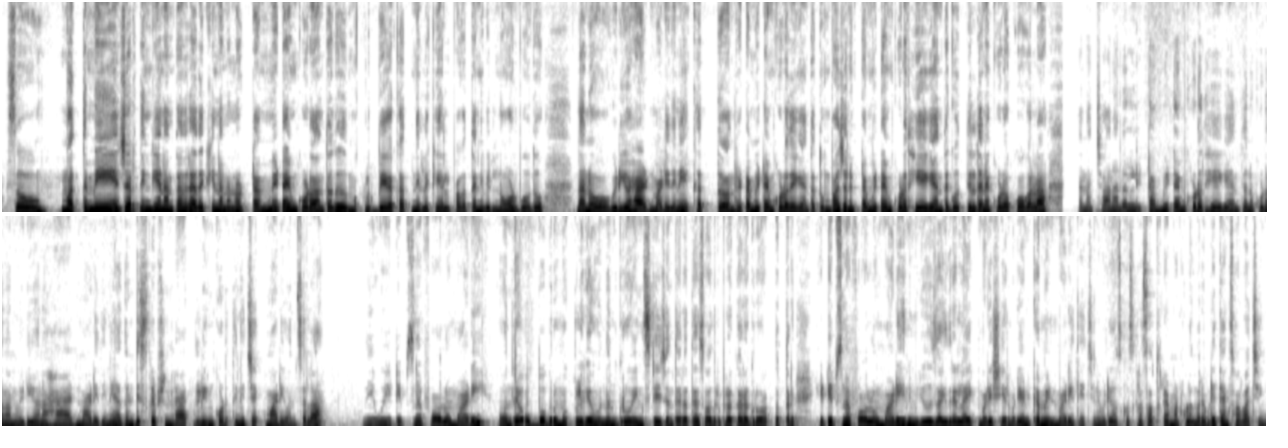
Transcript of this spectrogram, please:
ಸೊ ಮತ್ತು ಮೇಜರ್ ಥಿಂಗ್ ಏನಂತಂದರೆ ಅದಕ್ಕಿಂತ ನಾವು ಟಮ್ಮಿ ಟೈಮ್ ಕೊಡೋ ಅಂಥದ್ದು ಮಕ್ಳಿಗೆ ಬೇಗ ಕತ್ತು ಹೆಲ್ಪ್ ಆಗುತ್ತೆ. ನೀವು ಇಲ್ಲಿ ನೋಡ್ಬೋದು. ನಾನು ವಿಡಿಯೋ ಹ್ಯಾಡ್ ಮಾಡಿದ್ದೀನಿ. ಕತ್ತು ಅಂದರೆ ಟಮ್ಮಿ ಟೈಮ್ ಕೊಡೋದು ಹೇಗೆ ಅಂತ. ತುಂಬ ಜನಕ್ಕೆ ಟಮ್ಮಿ ಟೈಮ್ ಕೊಡೋದು ಹೇಗೆ ಅಂತ ಗೊತ್ತಿಲ್ಲದೇ ಕೊಡೋಕ್ಕೋಗಲ್ಲ ನನ್ನ ಚಾನಲಲ್ಲಿ ಟಮ್ಮಿ ಟೈಮ್ ಕೊಡೋದು ಹೇಗೆ ಅಂತಲೂ ಕೂಡ ನಾನು ವಿಡಿಯೋನ ಹ್ಯಾಡ್ ಮಾಡಿದ್ದೀನಿ. ಅದನ್ನು ಡಿಸ್ಕ್ರಿಪ್ಷನ್ ಲಿಂಕ್ ಕೊಡ್ತೀನಿ. ಚೆಕ್ ಮಾಡಿ ಒಂದ್ಸಲ. ನೀವು ಈ ಟಿಪ್ಸ್ನ ಫಾಲೋ ಮಾಡಿ, ಅಂದರೆ ಒಬ್ಬೊಬ್ಬರು ಮಕ್ಕಳಿಗೆ ಒಂದೊಂದು ಗ್ರೋಯಿಂಗ್ ಸ್ಟೇಜ್ ಅಂತ ಇರುತ್ತೆ ಸೊ ಅದ್ರ ಪ್ರಕಾರ ಗ್ರೋ ಆಗ್ತಾ ಹೋಗ್ತಾರೆ. ಈ ಟಿಪ್ಸ್ನ ಫಾಲೋ ಮಾಡಿ, ನಿಮ್ಗೆ ಯೂಸ್ ಆಗಿದ್ರೆ ಲೈಕ್ ಮಾಡಿ ಶೇರ್ ಮಾಡಿ ಆ್ಯಂಡ್ ಕಮೆಂಟ್ ಮಾಡಿ. ಹೆಚ್ಚಿನ ವೀಡಿಯೋಸ್ಗೋಸ್ಕರ ಸಬ್ಸ್ಕ್ರೈಬ್ ಮಾಡ್ಕೊಳ್ಳೋದು ಮರಿಬಿಡಿ. Thanks for watching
